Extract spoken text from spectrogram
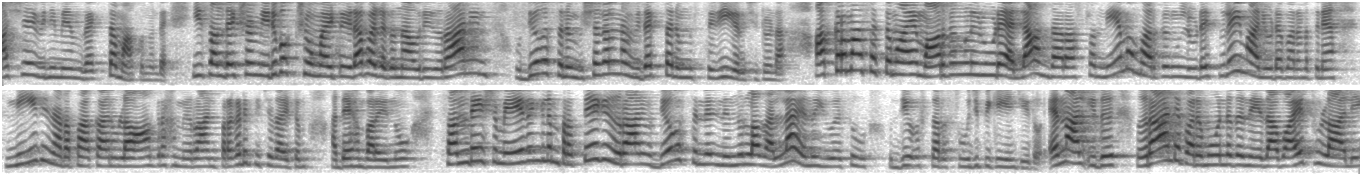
ആശയവിനിമയം വ്യക്തമാക്കുന്നുണ്ട്. ഈ സന്ദേശം ഇരുപക്ഷവുമായിട്ട് ഇടപഴകുന്ന ഒരു ഇറാനിയൻ ഉദ്യോഗസ്ഥനും വിശകലന വിദഗ്ധനും സ്ഥിരീകരിച്ചിട്ടുണ്ട്. അക്രമാസക്തമായ മാർഗങ്ങളിലൂടെ അല്ല അന്താരാഷ്ട്ര നിയമമാർഗങ്ങളിലൂടെ സുലൈമാനിയുടെ മരണത്തിന് നീതി നടപ്പാക്കാനുള്ള ആഗ്രഹം ഇറാൻ പ്രകടിപ്പിച്ചതായിട്ടും അദ്ദേഹം പറയുന്നു. സന്ദേശം ഏതെങ്കിലും പ്രത്യേക ഇറാൻ ഉദ്യോഗസ്ഥനിൽ നിന്നുള്ളതല്ല എന്ന് യു എസ് ഉദ്യോഗസ്ഥർ സൂചിപ്പിക്കുകയും ചെയ്തു. എന്നാൽ ഇത് ഇറാന്റെ പരമോന്നത നേതാവ് അയത്തുള്ള അലി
